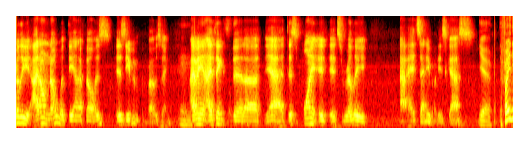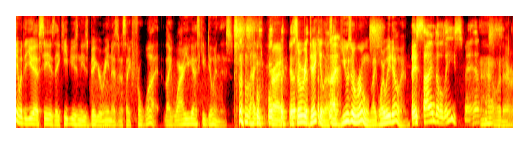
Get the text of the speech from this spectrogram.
really I don't know what the NFL is is even proposing. Mhm. I mean, I think that uh, yeah, at this point, it, it's really it's anybody's guess. Yeah. The funny thing with the UFC is they keep using these big arenas, and it's like, for what? Like, why are you guys keep doing this? like, Right. it's so ridiculous. Like, use a room. Like, what are we doing? They signed a lease, man. Ah, whatever.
